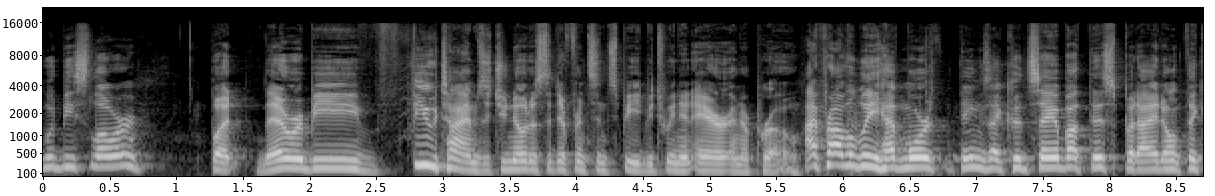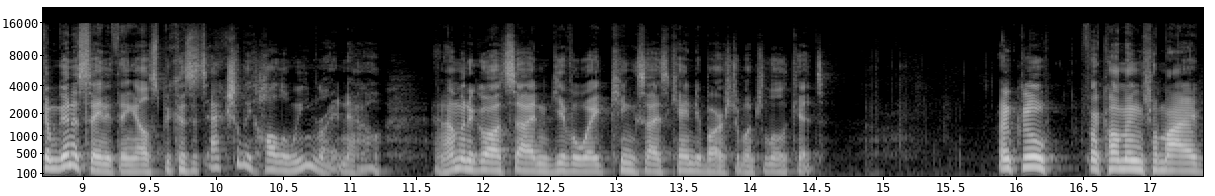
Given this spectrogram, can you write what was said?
would be slower, but there would be few times that you notice the difference in speed between an Air and a Pro. I probably have more things I could say about this, but I don't think I'm gonna say anything else because it's actually Halloween right now, and I'm gonna go outside and give away king-size candy bars to a bunch of little kids. Thank you for coming to my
